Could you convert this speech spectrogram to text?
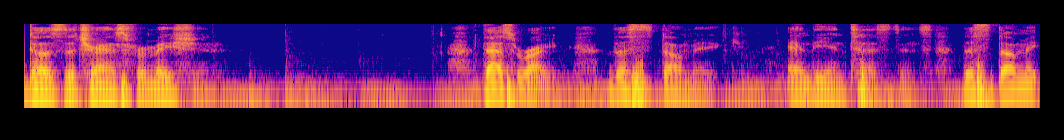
does the transformation? That's right, the stomach and the intestines. The stomach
